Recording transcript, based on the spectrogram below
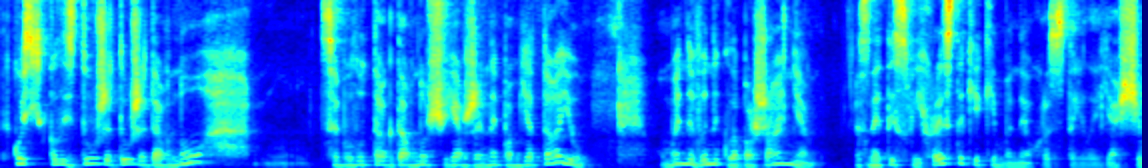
Так ось колись дуже-дуже давно, це було так давно, що я вже не пам'ятаю, у мене виникло бажання знайти свій хрестик, яким мене охрестили. Я ще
